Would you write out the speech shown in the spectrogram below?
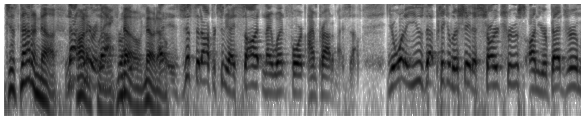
just not enough. not honestly. near enough. Right? No, no, no. It's just an opportunity. I saw it and I went for it. I'm proud of myself. You want to use that particular shade of chartreuse on your bedroom.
